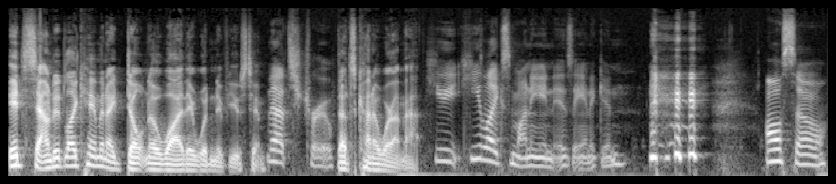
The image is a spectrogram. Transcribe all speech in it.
It sounded like him, and I don't know why they wouldn't have used him. That's true. That's kind of where I'm at. He he likes money and is Anakin. also,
